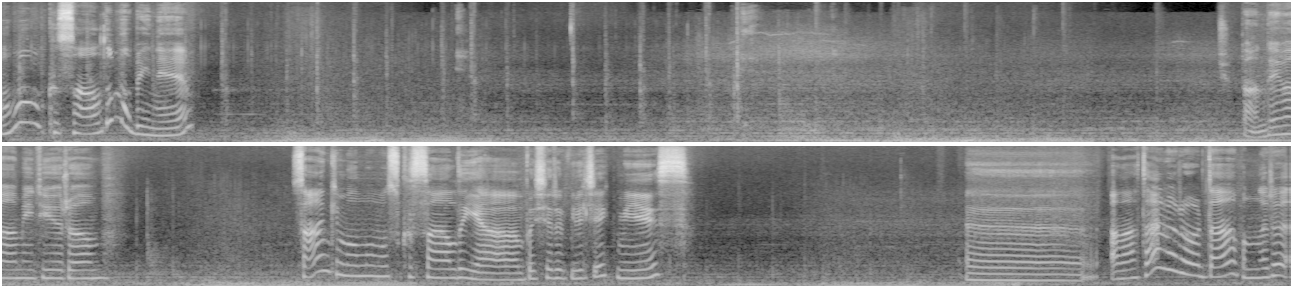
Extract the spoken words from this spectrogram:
Umum kısaldı mı benim? Şuradan devam ediyorum. Sanki mumumuz kısaldı ya. Başarabilecek miyiz? Ee, anahtar var orada. Bunları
